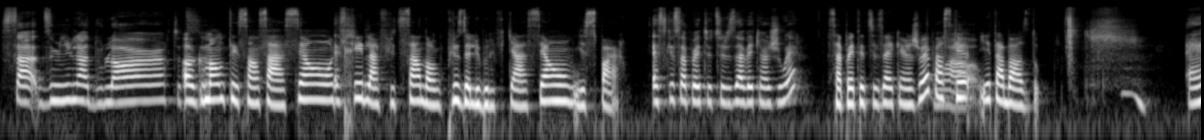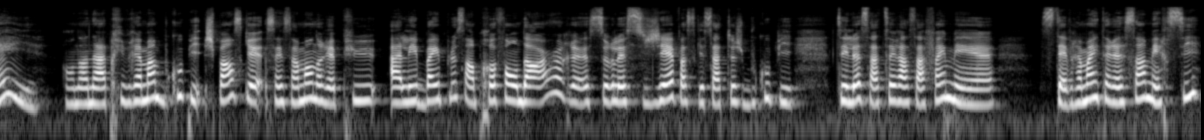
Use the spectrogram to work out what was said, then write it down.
Ça diminue la douleur tout augmente tes sensations crée de la de sang donc plus de lubrification. Il est super. Est-ce que ça peut être utilisé avec un jouet? Ça peut être utilisé avec un jouet parce qu'il est à base d'eau. Hey on en a appris vraiment beaucoup. Puis je pense que, sincèrement, on aurait pu aller bien plus en profondeur euh, sur le sujet parce que ça touche beaucoup. Puis, tu sais, là, ça tire à sa fin, mais euh, c'était vraiment intéressant. Merci.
